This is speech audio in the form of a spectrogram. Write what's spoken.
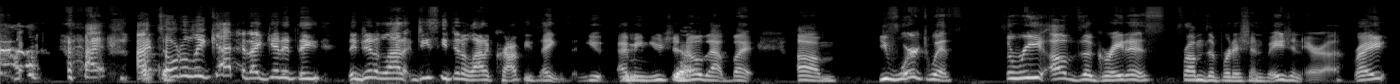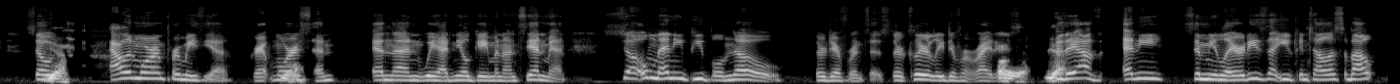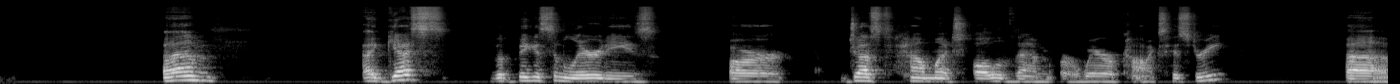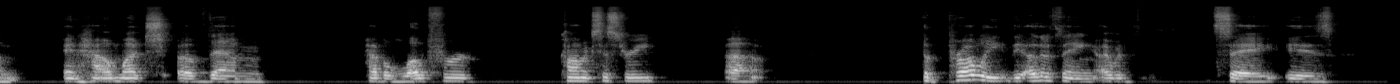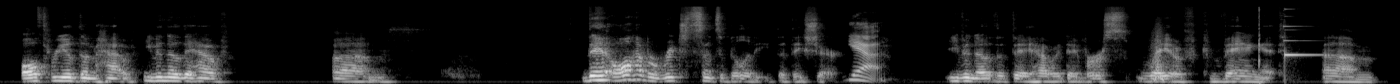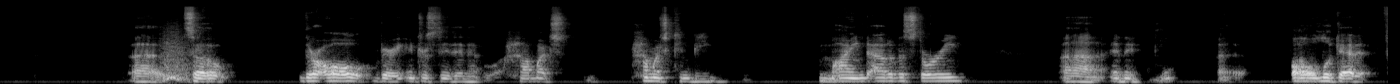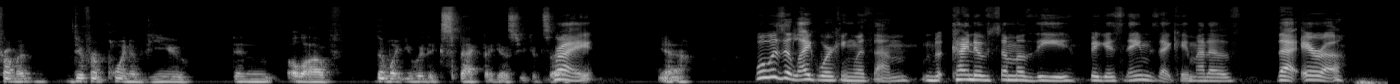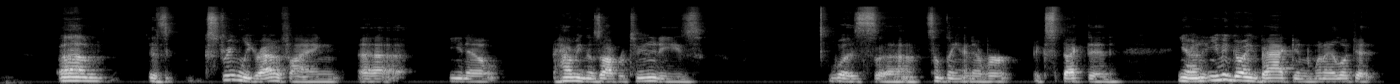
I, I totally get it. I get it. They they did a lot of DC did a lot of crappy things, and you, I mean, you should yeah. know that. But um, you've worked with three of the greatest from the British invasion era, right? So yeah. Alan Moore on Promethea, Grant Morrison, yeah. and then we had Neil Gaiman on Sandman. So many people know their differences. They're clearly different writers. Oh, Do they have any similarities that you can tell us about? Um, I guess the biggest similarities are just how much all of them are aware of comics history um, and how much of them have a love for comics history. Uh, the probably the other thing I would say is all three of them have, even though they have, um, they all have a rich sensibility that they share. Yeah. Even though that they have a diverse way of conveying it. Um, uh, so they're all very interested in how much how much can be mined out of a story, uh, and they uh, all look at it from a different point of view than a lot of than what you would expect, I guess you could say. Right. Yeah. What was it like working with them? Kind of some of the biggest names that came out of that era. Um, it's extremely gratifying. Uh, you know, having those opportunities was uh, something I never expected. You know, and even going back and when I look at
